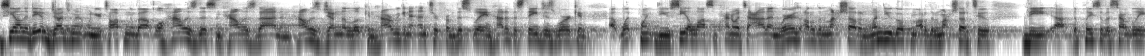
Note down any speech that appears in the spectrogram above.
See, on the day of judgment, when you're talking about, well, how is this and how is that and how is Jannah look and how are we going to enter from this way and how do the stages work and at what point do you see Allah subhanahu wa ta'ala and where is Ard al-Mahshar and when do you go from Ard al-Mahshar to the, uh, the place of assembly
